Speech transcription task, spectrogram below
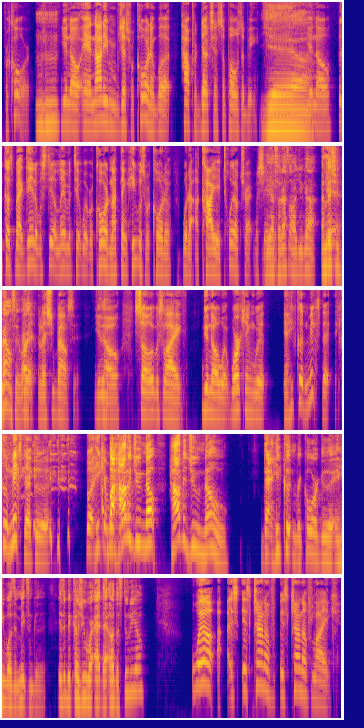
record. Mm-hmm. you know, and not even just recording, but how production's supposed to be. Yeah. You know, because back then it was still limited with recording. I think he was recording with a Akai 12 track machine. Yeah. So that's all you got, unless you bounce it, right? Unless you bounce it, you Yeah. know. So it was like, you know, with working with, and he couldn't mix that. He couldn't mix that good, but he can. But how did you know? How did you know that he couldn't record good and he wasn't mixing good? Is it because you were at that other studio? Well, it's it's kind of it's kind of like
